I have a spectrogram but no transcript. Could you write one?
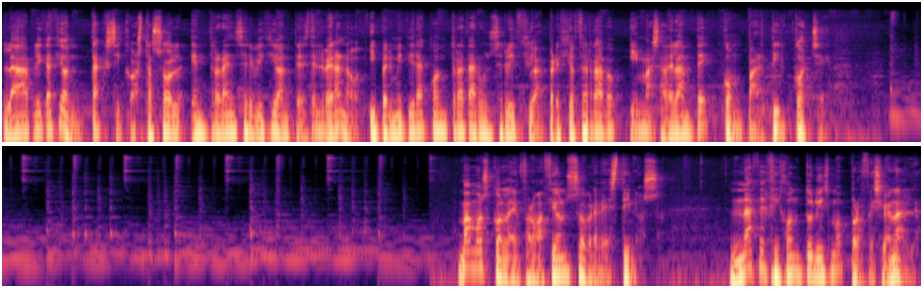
la aplicación Taxi Costa Sol entrará en servicio antes del verano y permitirá contratar un servicio a precio cerrado y más adelante compartir coche. Vamos con la información sobre destinos. Nace Gijón Turismo Profesional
